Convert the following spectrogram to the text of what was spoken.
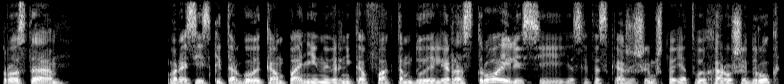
Просто в российской торговой компании наверняка фактом дуэли расстроились, и если ты скажешь им, что я твой хороший друг,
